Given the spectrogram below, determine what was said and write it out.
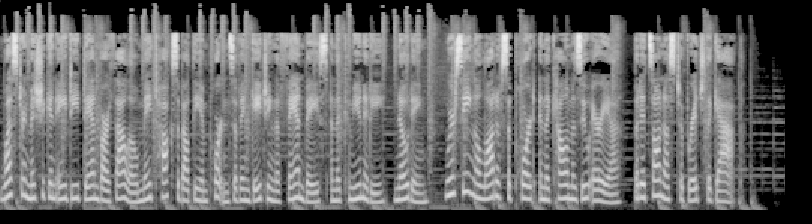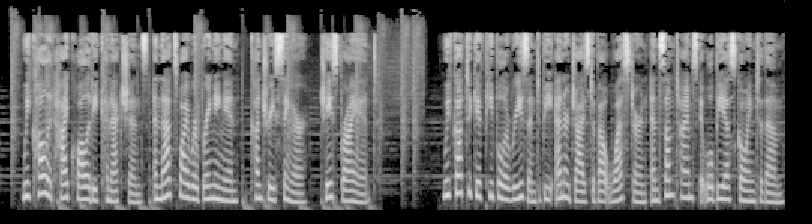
Western Michigan AD Dan Bartholomae talks about the importance of engaging the fan base and the community, noting, We're seeing a lot of support in the Kalamazoo area, but it's on us to bridge the gap. We call it high-quality connections and that's why we're bringing in, country singer, Chase Bryant. We've got to give people a reason to be energized about Western and sometimes it will be us going to them,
